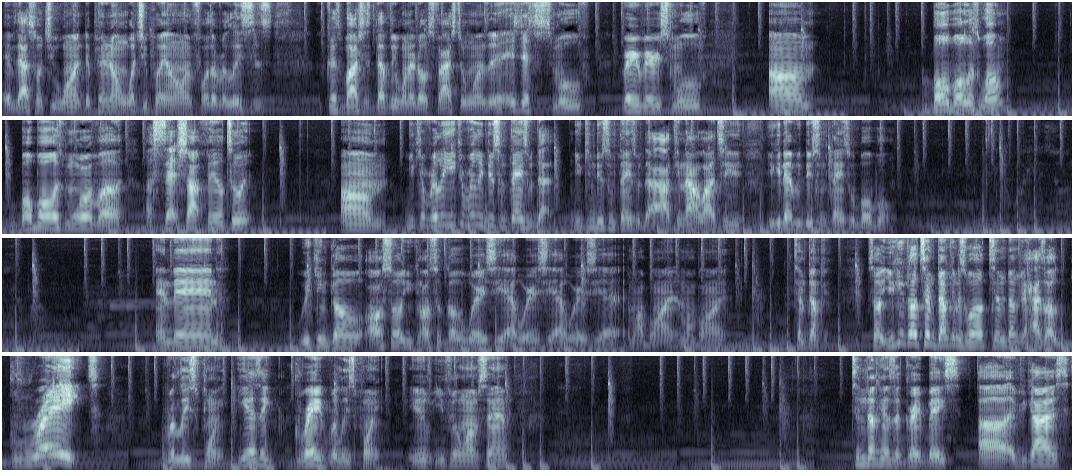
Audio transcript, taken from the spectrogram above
If that's what you want, depending on what you put on for the releases. Chris Bosh is definitely one of those faster ones. It's just smooth, very, very smooth. Um, Bobo as well. Bobo is more of a, a set shot feel to it. Um, you can really you can really do some things with that. You can do some things with that. I cannot lie to you. You can definitely do some things with Bobo. And then we can go also, you can also go where is he at? Where is he at? Where is he at? Am I blind? Am I blind? Tim Duncan. So you can go Tim Duncan as well. Tim Duncan has a great release point. He has a great release point. You you feel what I'm saying? Tim Duncan is a great base. Uh, if you guys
